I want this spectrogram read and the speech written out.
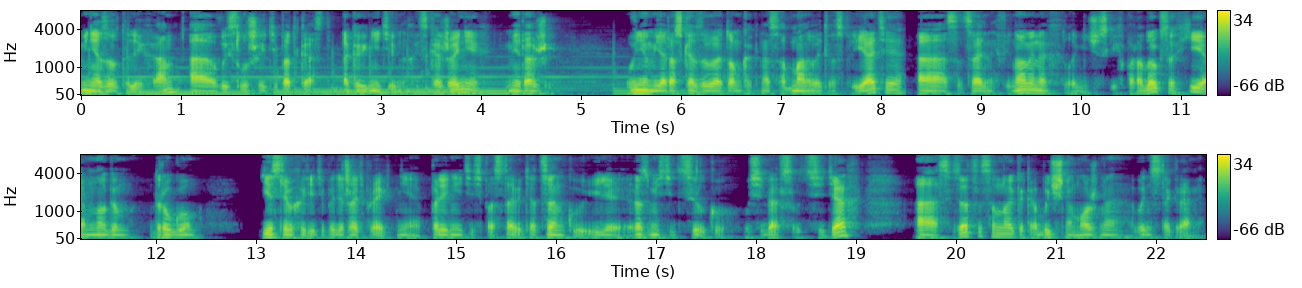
Меня зовут Алихан, а вы слушаете подкаст о когнитивных искажениях «Миражи». В нем я рассказываю о том, как нас обманывает восприятие, о социальных феноменах, логических парадоксах и о многом другом. Если вы хотите поддержать проект, не поленитесь поставить оценку или разместить ссылку у себя в соцсетях, а связаться со мной, как обычно, можно в Инстаграме.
